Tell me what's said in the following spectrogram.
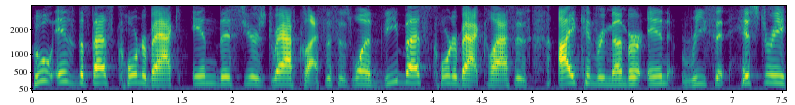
who is the best cornerback in this year's draft class? This is one of the best cornerback classes I can remember in recent history.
